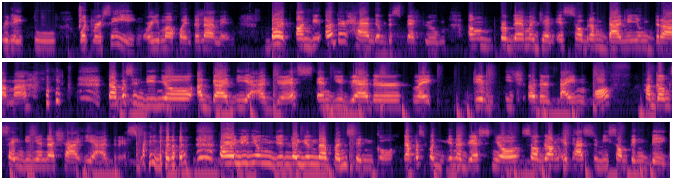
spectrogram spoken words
relate to what we're saying or yung mga kwento namin. But on the other hand of the spectrum, ang problema dyan is sobrang dami yung drama. Tapos hindi nyo agad i-address and you'd rather like give each other time off hanggang sa hindi nyo na siya i-address. Parang ganun. Parang yun, yung, yun lang yung napansin ko. Tapos pag in-address nyo, sobrang it has to be something big.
